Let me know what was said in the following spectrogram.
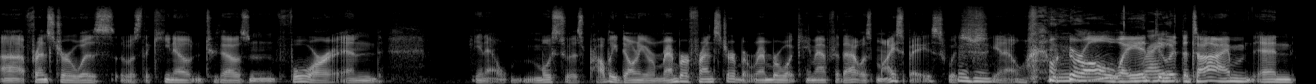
uh, Friendster was was the keynote in 2004, and you know most of us probably don't even remember Friendster, but remember what came after that was MySpace, which mm-hmm. you know we were all way into right. at the time, and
